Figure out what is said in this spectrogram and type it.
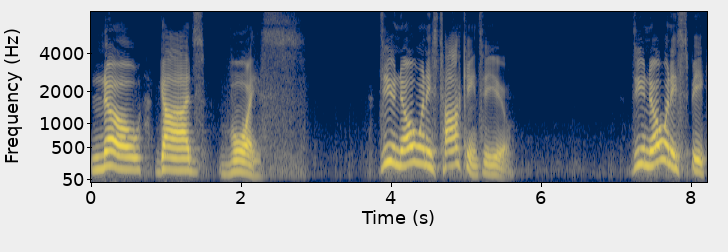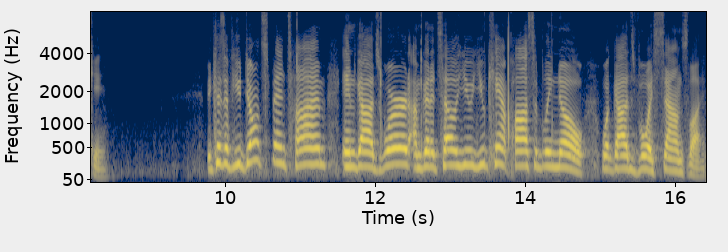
know God's voice? Do you know when He's talking to you? Do you know when He's speaking? Because if you don't spend time in God's Word, I'm going to tell you, you can't possibly know what God's voice sounds like.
